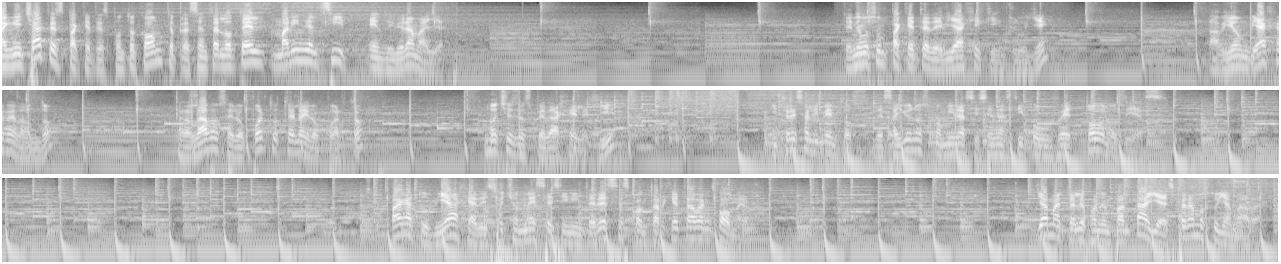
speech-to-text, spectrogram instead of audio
AgniChartersPaquetes.com te presenta el Hotel Marine El Cid en Riviera Maya. Tenemos un paquete de viaje que incluye avión viaje redondo, traslados aeropuerto hotel aeropuerto, noches de hospedaje elegir y tres alimentos, desayunos, comidas y cenas tipo buffet todos los días. Paga tu viaje a 18 meses sin intereses con tarjeta Bancomer. Llama al teléfono en pantalla, esperamos tu llamada.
